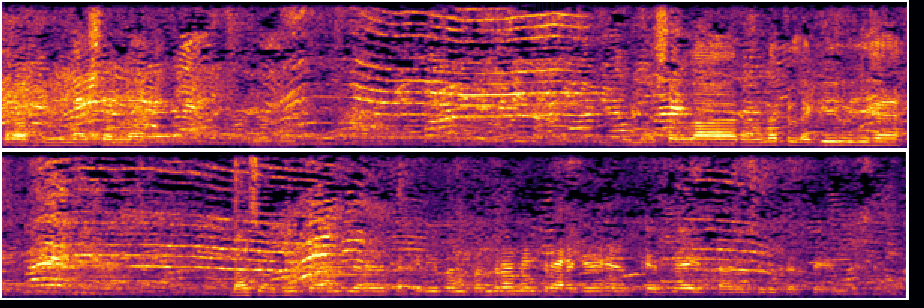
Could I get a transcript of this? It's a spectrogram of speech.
तरफ़ भी माशाल्लाह तो माशाल्लाह रौनक लगी हुई है। बस अभी टाइम जो है तकरीबन पंद्रह मिनट रह गए हैं, फिर जो है इफ्तारी शुरू करते हैं, माशाल्लाह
